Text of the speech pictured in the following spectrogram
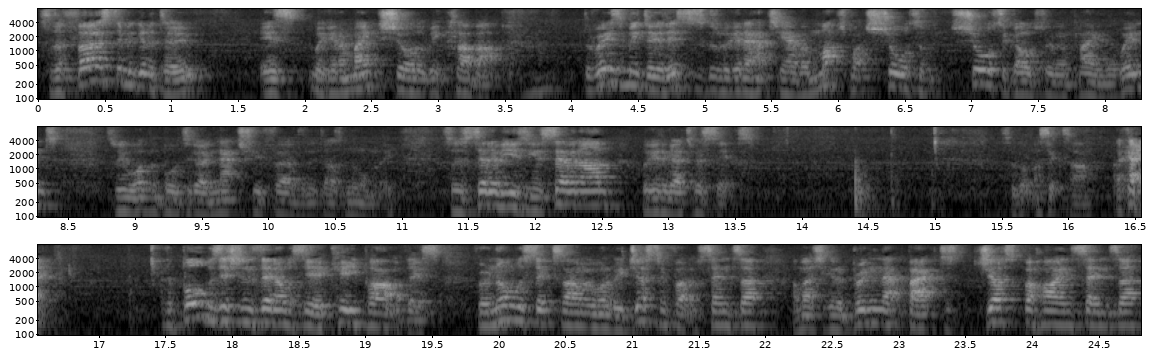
So the first thing we're going to do is we're going to make sure that we club up. The reason we do this is because we're going to actually have a much, much shorter, shorter golf swing when playing in the wind. So we want the ball to go naturally further than it does normally. So instead of using a 7 iron, we're going to go to a 6. So I've got my six iron. Okay, the ball position is then obviously a key part of this. For a normal six iron, we want to be just in front of centre. I'm actually going to bring that back just, just behind centre.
